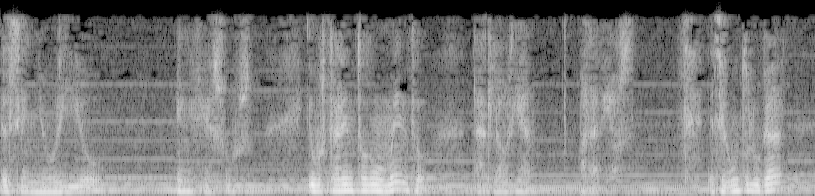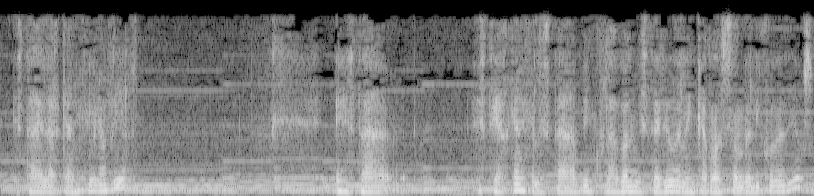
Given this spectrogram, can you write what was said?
el señorío en Jesús y buscar en todo momento la gloria para Dios. En segundo lugar está el arcángel Gabriel. Este arcángel está vinculado al misterio de la encarnación del Hijo de Dios,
